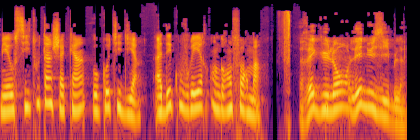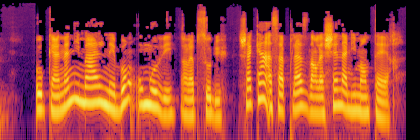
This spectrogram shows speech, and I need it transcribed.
mais aussi tout un chacun au quotidien, à découvrir en grand format. Régulons les nuisibles. Aucun animal n'est bon ou mauvais dans l'absolu. Chacun a sa place dans la chaîne alimentaire.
